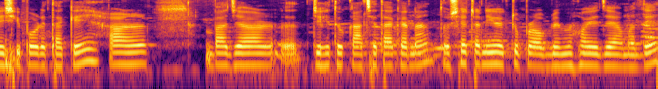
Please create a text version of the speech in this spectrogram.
বেশি পড়ে থাকে। আর বাজার যেহেতু কাছে থাকে না, তো সেটা নিয়েও একটু প্রবলেম হয়ে যায় আমাদের।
